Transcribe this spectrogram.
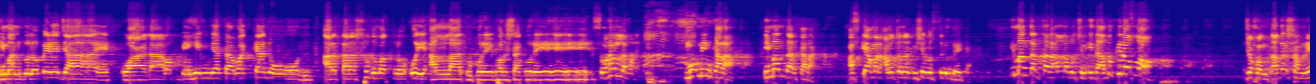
ঈমানগুলো বেড়ে যায়। ওয়ালা রাব্বিহিম ইয়াতাওয়াক্কালুন। আর তারা শুধুমাত্র ওই আল্লাহর উপরে ভরসা করে। সুবহানাল্লাহ মুমিন কারা? ঈমানদার কারা? আজকে আমার আলোচনার বিষয়বস্তু কিন্তু এটা। ঈমানদার তারা আল্লাহ বলছেন, ইদা দুকিরাল্লাহ যখন তাদের সামনে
